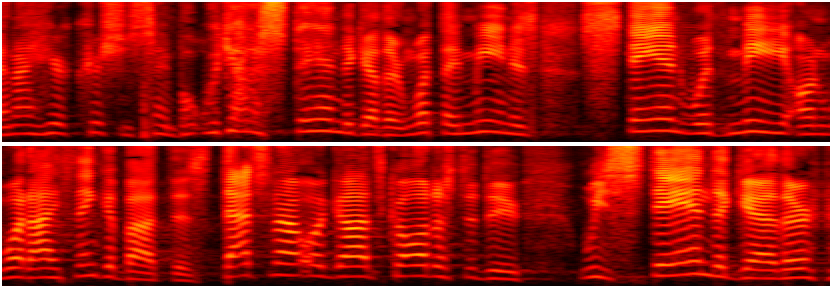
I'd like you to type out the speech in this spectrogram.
And I hear Christians saying, but we got to stand together. And what they mean is stand with me on what I think about this. That's not what God's called us to do. We stand together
